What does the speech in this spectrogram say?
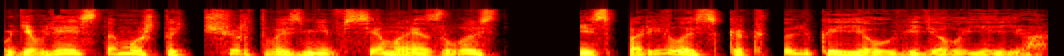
удивляясь тому, что, черт возьми, вся моя злость испарилась, как только я увидел ее.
